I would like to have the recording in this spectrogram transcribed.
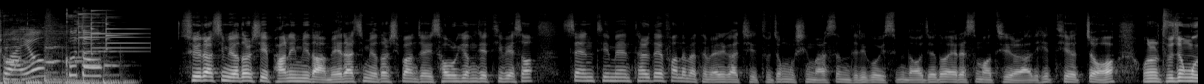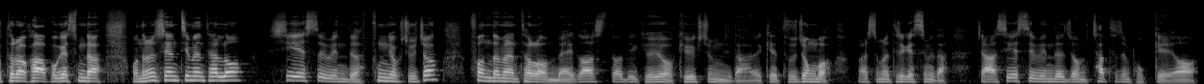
좋아요, 구독. 수요일 아침 8시 반입니다. 매일 아침 8시 반 저희 서울경제TV에서 센티멘탈 대 펀더멘탈 매일같이 두 종목씩 말씀드리고 있습니다. 어제도 LS 머티리얼 아주 히트였죠. 오늘 두 종목 들어가 보겠습니다. 오늘은 센티멘탈로 CS 윈드 풍력주죠. 펀더멘탈로 메가 스터디 교육 교육주입니다. 이렇게 두 종목 말씀을 드리겠습니다. 자, CS 윈드 좀 차트 좀 볼게요.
